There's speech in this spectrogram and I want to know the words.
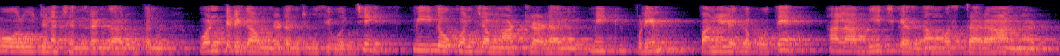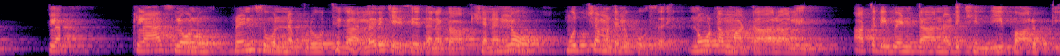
ఓ రోజున చంద్రం గారు తను ఒంటరిగా ఉండటం చూసి వచ్చి మీతో కొంచెం మాట్లాడాలి. మీకు ఇప్పుడేం పని లేకపోతే అలా బీచ్కి వెళ్దాం వస్తారా? అన్నాడు. క్లా క్లాస్లోనూ ఫ్రెండ్స్ ఉన్నప్పుడు తెగ అల్లరి చేసే తనకు ఆ క్షణంలో ముచ్చమటలు పోసాయి నోట మాట రాలేదు అతడి వెంట నడిచింది పారుక్కి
